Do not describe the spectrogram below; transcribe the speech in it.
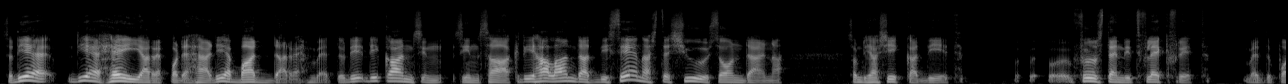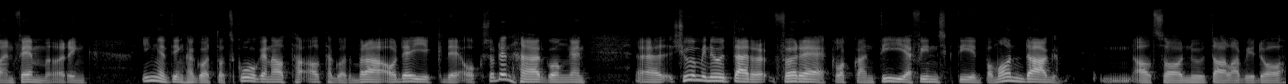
så de är, de är hejare på det här, de är baddare, vet du. De, de kan sin, sin sak. De har landat de senaste sju sonderna som de har skickat dit fullständigt fläckfritt vet du, på en femöring. Ingenting har gått åt skogen, allt, allt har gått bra och det gick det också den här gången. Eh, sju minuter före klockan tio finsk tid på måndag, mm, alltså nu talar vi då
